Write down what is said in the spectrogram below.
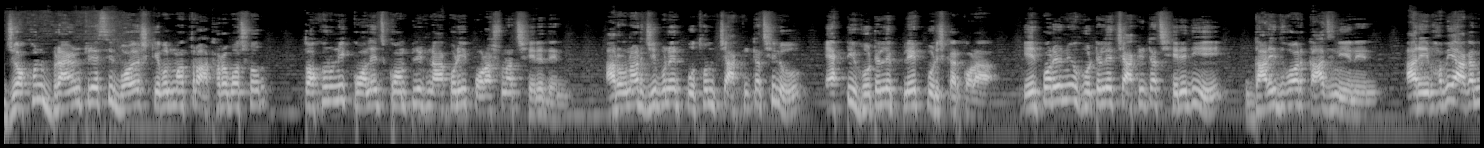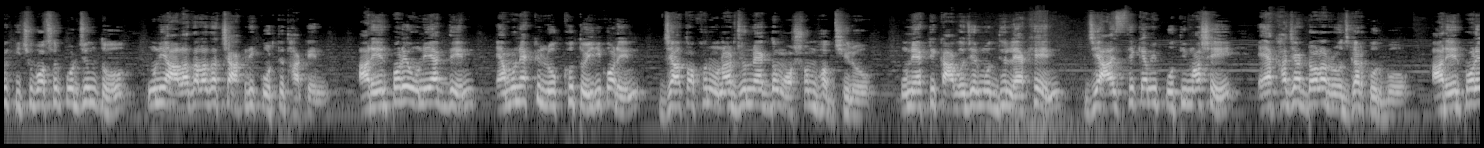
যখন ব্রায়ন ট্রেসির বয়স কেবলমাত্র আঠারো বছর, তখন উনি কলেজ কমপ্লিট না করেই পড়াশোনা ছেড়ে দেন। আর ওনার জীবনের প্রথম চাকরিটা ছিল একটি হোটেলে প্লেট পরিষ্কার করা। এরপরে উনি হোটেলের চাকরিটা ছেড়ে দিয়ে গাড়ি ধোয়ার কাজ নিয়ে নেন। আর এভাবে আগামী কিছু বছর পর্যন্ত উনি আলাদা আলাদা চাকরি করতে থাকেন। আর এরপরে উনি একদিন এমন একটি লক্ষ্য তৈরি করেন যা তখন ওনার জন্য একদম অসম্ভব ছিল। উনি একটি কাগজের মধ্যে লেখেন যে, আজ থেকে আমি প্রতি মাসে এক হাজার ডলার রোজগার করব, আর এরপরে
